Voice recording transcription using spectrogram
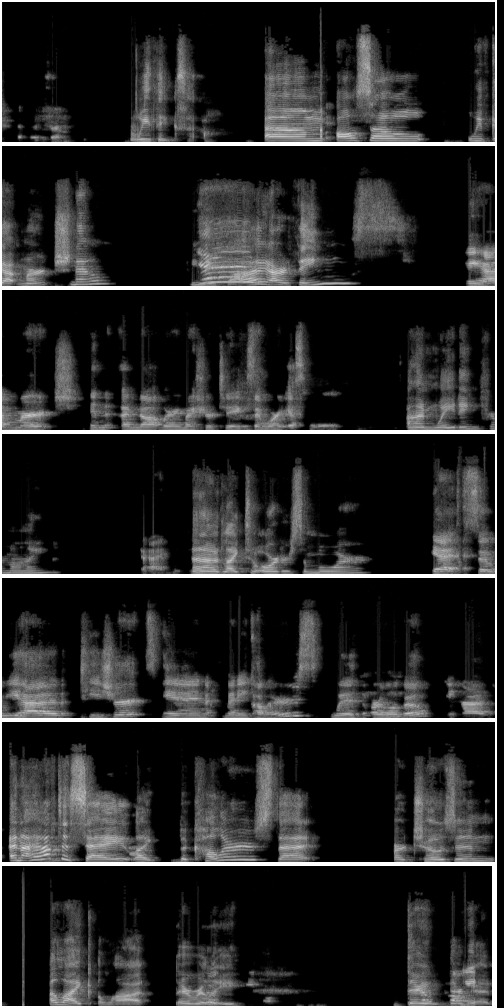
We think so. Um, also, we've got merch now. You can Yay! buy our things. we have merch, and I'm not wearing my shirt today because I wore it yesterday. I'm waiting for mine, Yeah. and I would like to order some more. Yes, so we have t-shirts in many colors with our mm-hmm. logo. And I have mm-hmm. to say, like the colors that are chosen, I like a lot. They're really, they're they're good.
